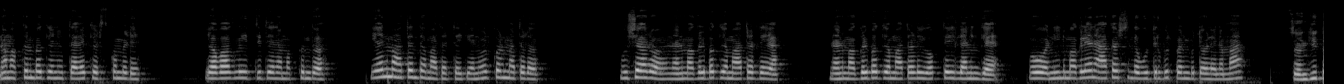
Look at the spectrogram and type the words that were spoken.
ನಮ್ಮ ಅಕ್ಕನ ಬಗ್ಗೆ ನೀವು ತಲೆ ಕೆಡ್ಸ್ಕೊಂಬಿಡಿ. ಯಾವಾಗಲೂ ಇದ್ದಿದ್ದೆ ನಮ್ಮ ಅಕ್ಕಂದು. ಏನು ಮಾತಂತ ಮಾತಾಡ್ತಾ ಇದೀಯ ನೋಡ್ಕೊಂಡು ಮಾತಾಡೋ. ಹುಷಾರು ನನ್ನ ಮಗಳ ಬಗ್ಗೆ ಮಾತಾಡ್ದೆಯಾ ನನ್ನ ಮಗಳ ಬಗ್ಗೆ ಮಾತಾಡಿ ಹೋಗ್ತಾ ಇಲ್ಲ ನಿಂಗೆ. ಓ ನಿನ್ನ ಮಗಳೇನು ಆಕಾಶದಿಂದ ಉದ್ರಬಿಟ್ಟು ಬಂದ್ಬಿಟ್ಟವಳೇನಮ್ಮ? ಸಂಗೀತ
